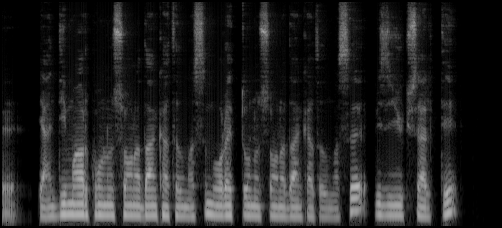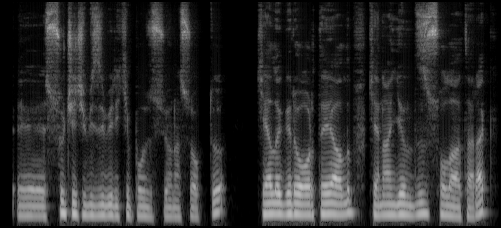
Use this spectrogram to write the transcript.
e, yani Di Marco'nun sonradan katılması, Moretto'nun sonradan katılması bizi yükseltti. E, Suçic bizi bir iki pozisyona soktu. Gallagher'ı ortaya alıp Kenan Yıldız'ı sola atarak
